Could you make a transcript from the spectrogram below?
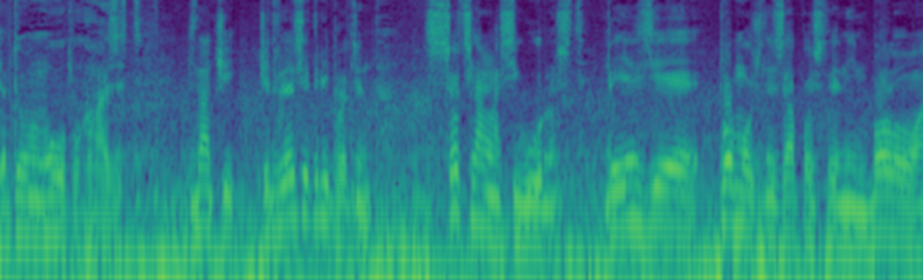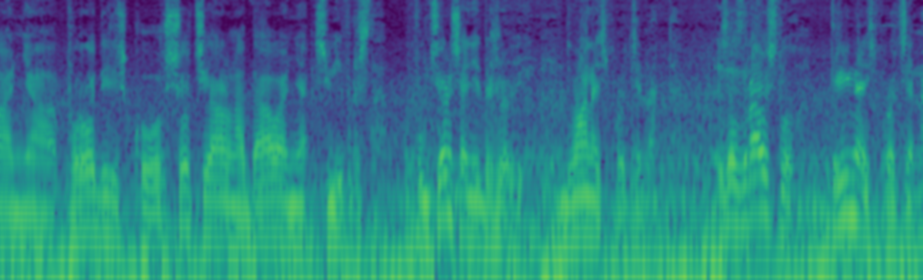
ja to vam mogu pokazati. Znači, 43% socijalna sigurnost, penzije, pomoć nezaposlenim, bolovanja, porodiljsko, socijalna davanja, svih vrsta. Funkcionisanje državi, 12%. Za zdravstvo, 13%.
